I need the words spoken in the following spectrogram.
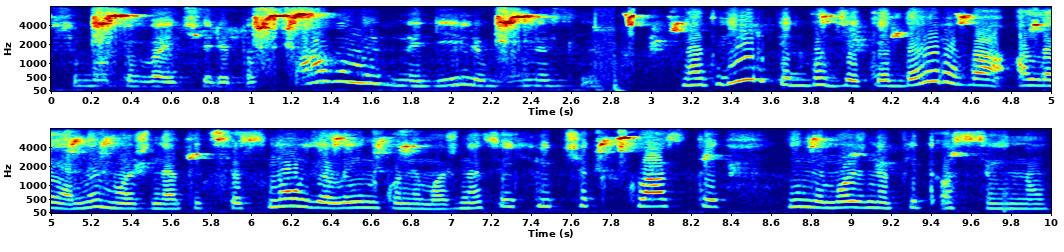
В суботу ввечері поставили, в неділю винесли. На двір під будь-яке дерево, але не можна під сосну, ялинку, не можна цей хлібчик вкласти і не можна під осину.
